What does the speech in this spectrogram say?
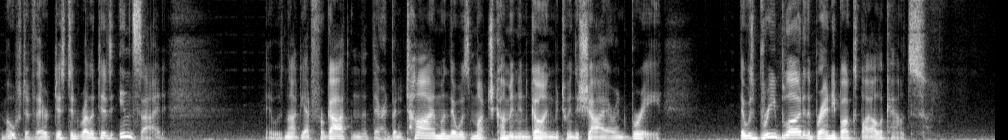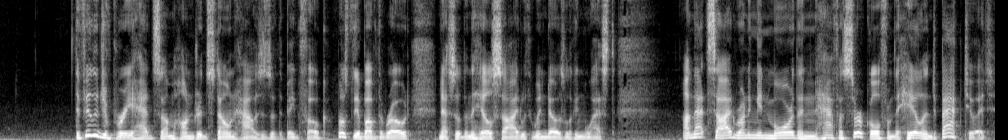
most of their distant relatives inside. It was not yet forgotten that there had been a time when there was much coming and going between the Shire and Bree. There was Bree blood in the Brandybucks by all accounts, The village of Bree had some hundred stone houses of the big folk, mostly above the road, nestled in the hillside with windows looking west. On that side, running in more than half a circle from the hill and back to it,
